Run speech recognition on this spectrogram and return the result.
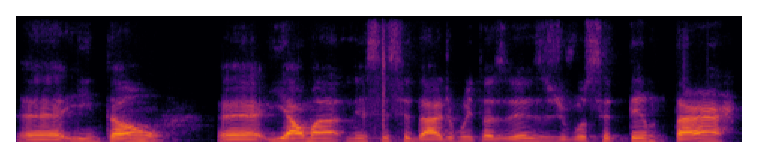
É, então, é, e há uma necessidade muitas vezes de você tentar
